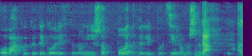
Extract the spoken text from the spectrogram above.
ovakve kategorije stanovništva podveli pod siromaštvo. Da. A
